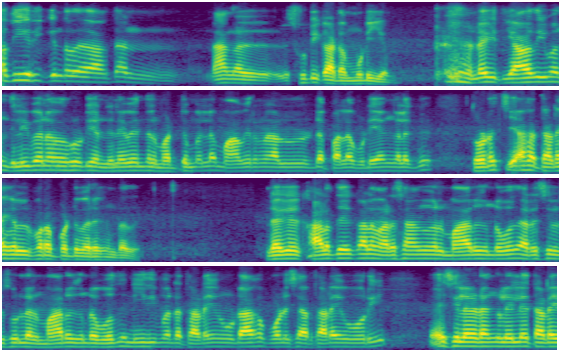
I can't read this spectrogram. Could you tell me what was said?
அதிகரிக்கின்றதாக தான் நாங்கள் சுட்டிக்காட்ட முடியும். இன்றைக்கு தியாகதீபம் திலீபன் அவர்களுடைய நினைவேந்தல் மட்டுமல்ல மாவீர நாள் உள்ளிட்ட பல விடயங்களுக்கு தொடர்ச்சியாக தடைகள் புறப்பட்டு வருகின்றது. இன்றைக்கு காலத்துக்கு காலம் அரசாங்கங்கள் மாறுகின்ற போது அரசியல் சூழல் மாறுகின்ற போது நீதிமன்ற தடையினூடாக போலீசார் தடை கோரி சில இடங்களிலே தடை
